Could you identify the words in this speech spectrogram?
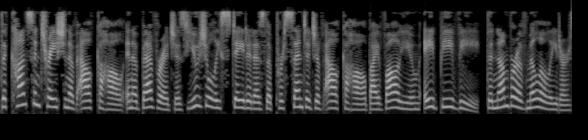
The concentration of alcohol in a beverage is usually stated as the percentage of alcohol by volume ABV, the number of milliliters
